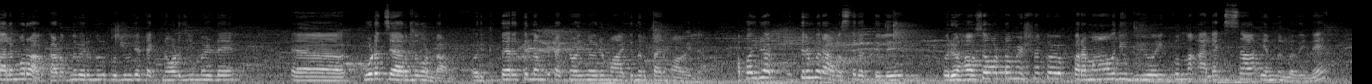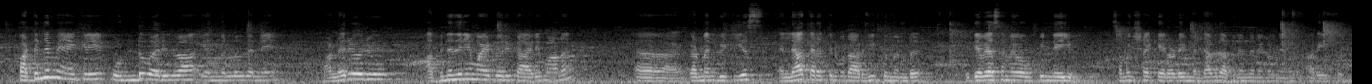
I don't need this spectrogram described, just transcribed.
തലമുറ കടന്നു വരുന്നത് പുതിയ പുതിയ ടെക്നോളജിയുടെ കൂടെ ചേർന്നുകൊണ്ടാണ്. ഒരു തരത്തിൽ നമുക്ക് ടെക്നോളജി അവർ മാറ്റി നിർത്താനും ആവില്ല അപ്പോൾ ഒരു ഇത്തരം ഒരു അവസരത്തിൽ ഒരു ഹൗസ് ഓട്ടോമേഷനൊക്കെ പരമാവധി ഉപയോഗിക്കുന്ന അലക്സ എന്നുള്ളതിനെ പഠന മേഖലയിൽ കൊണ്ടുവരിക എന്നുള്ളത് തന്നെ വളരെ ഒരു അഭിനന്ദനീയമായിട്ടുള്ളൊരു കാര്യമാണ്. ഗവൺമെന്റ് ബി ടി എസ് എല്ലാ തരത്തിലും അത് അർഹിക്കുന്നുണ്ട്. വിദ്യാഭ്യാസ വകുപ്പിന്റെയും സമീക്ഷ കേരളയുടെയും എല്ലാവിധ അഭിനന്ദനങ്ങളും ഞങ്ങൾ അറിയിക്കുന്നു.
